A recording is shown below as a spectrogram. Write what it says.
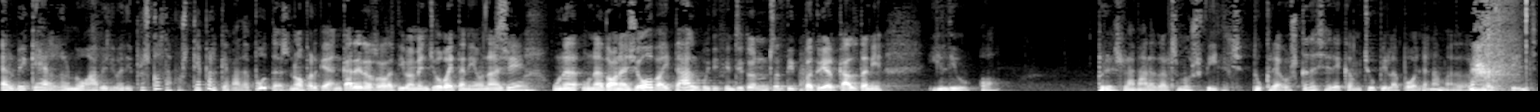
el Miquel, el meu avi, li va dir però escolta, vostè per què va de putes, no? Perquè encara era relativament jove i tenia una, Sí. una, una dona jove i tal, vull dir, fins i tot en un sentit patriarcal tenia. I ell diu, oh, però és la mare dels meus fills. Tu creus que deixaré que em xupi la polla la mare dels meus fills?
